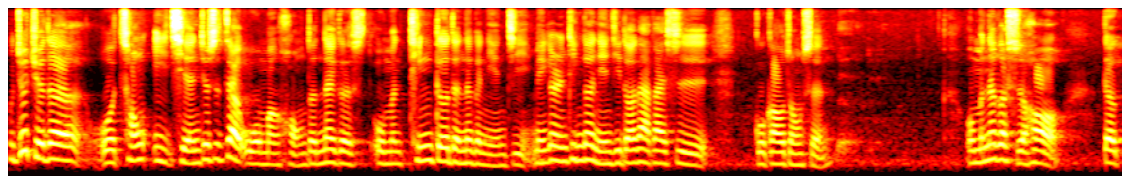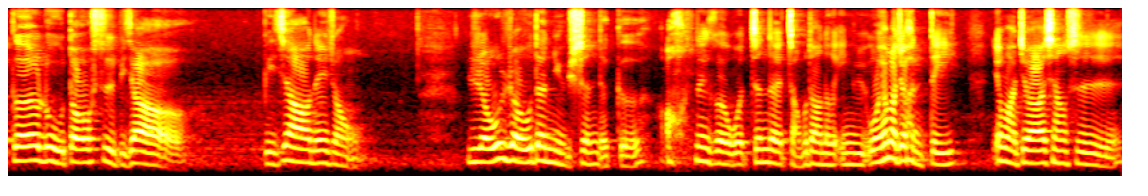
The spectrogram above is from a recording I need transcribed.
我就觉得我从以前就是在我们红的那个我们听歌的那个年纪，每个人听歌的年纪都大概是国高中生，我们那个时候的歌路都是比较比较那种柔柔的女生的歌哦，那个我真的找不到那个音域，我要么就很低。要么就要像是，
